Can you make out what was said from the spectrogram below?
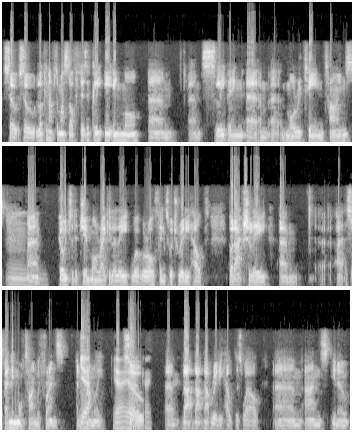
so so looking after myself physically, eating more, um, um, sleeping uh, um, uh, more routine times, Mm. uh, going to the gym more regularly were, were all things which really helped. But actually, um, uh, uh, spending more time with friends and Yeah. family yeah, yeah, so- okay. um, that that that really helped as well. Um, and you know,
